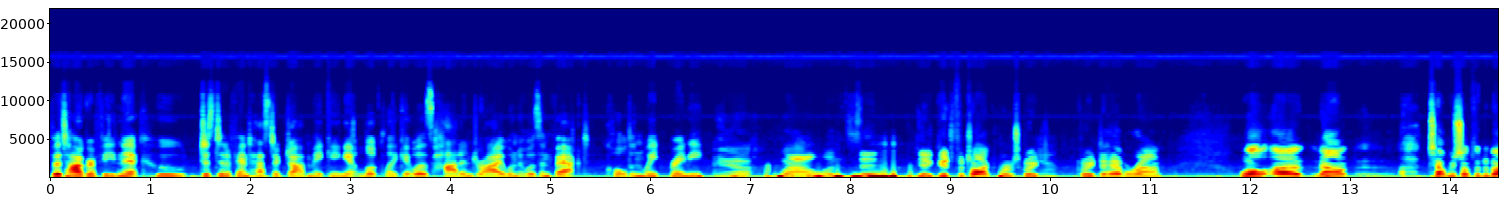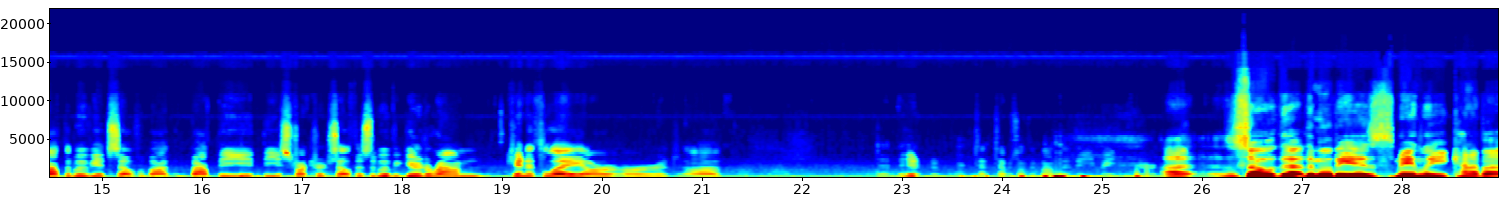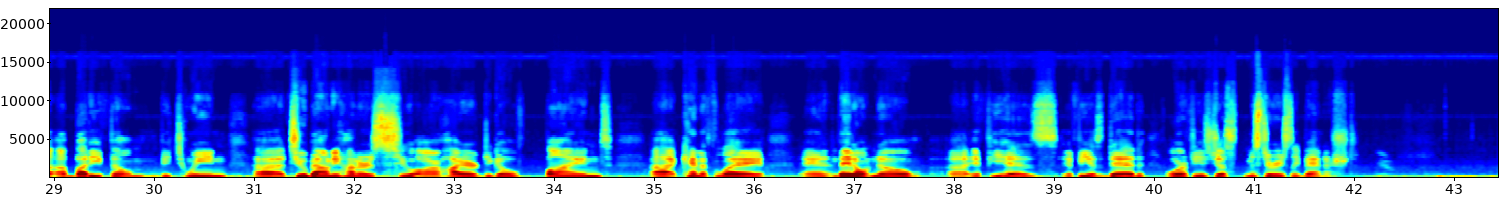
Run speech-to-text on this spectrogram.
photography, Nick, who just did a fantastic job making it look like it was hot and dry when it was in fact cold and wa- rainy. Yeah. Wow. Well, it's a you know, good photographer. It's great, to, Yeah. great to have around. Well, uh, now, tell me something about the movie itself. About about the the structure itself. Is the movie geared around Kenneth Lay or or uh, here? T- tell me something about the, the major character. Uh, so the the movie is mainly kind of a, a buddy film between uh, two bounty hunters who are hired to go find uh, Kenneth Lay, and they don't know uh, if he has if he is dead or if he has just mysteriously vanished. yeah.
